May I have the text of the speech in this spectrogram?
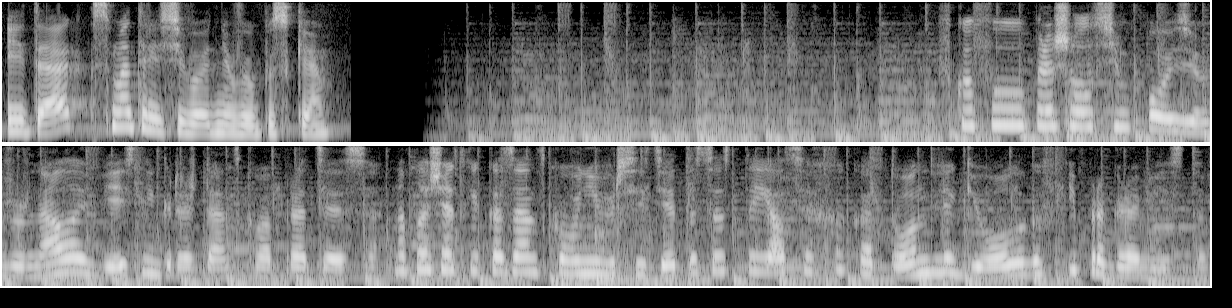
Итак, смотри сегодня в выпуске. В КФУ прошел симпозиум журнала «Вестник гражданского процесса». На площадке Казанского университета состоялся хакатон для геологов и программистов.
